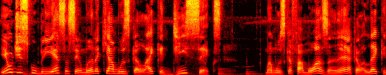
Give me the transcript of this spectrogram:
eu descobri essa semana que a música Like a G-Sex, uma música famosa, né, aquela Like a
